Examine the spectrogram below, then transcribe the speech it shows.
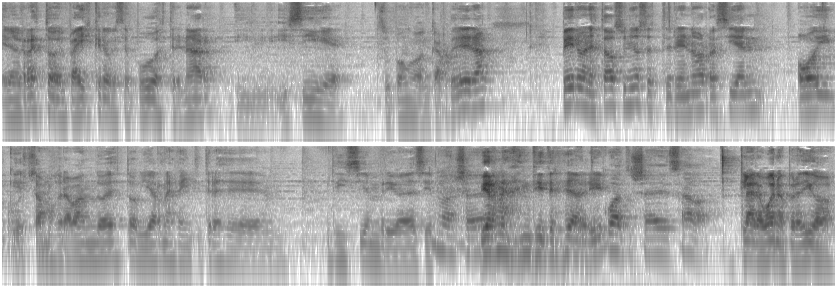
En el resto del país creo que se pudo estrenar y, y sigue, supongo, en cartelera. Pero en Estados Unidos se estrenó recién hoy, que estamos grabando esto, viernes 23 de diciembre, iba a decir. No, ya es Viernes 23 de abril. 24, ya es sábado. Claro, bueno, pero digo,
